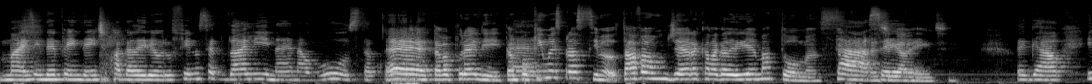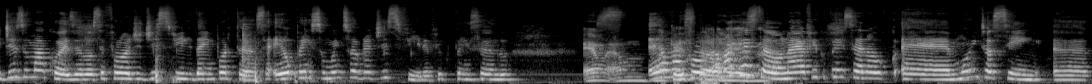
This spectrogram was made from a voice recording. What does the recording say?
mais independente com a Galeria Ouro Fino, você dá ali, né, na Augusta. Com... É, tava por ali. Tá um é. pouquinho mais pra cima. Eu tava onde era aquela Galeria Hematomas. Tá, antigamente. Sei. Legal. E diz uma coisa, você falou de desfile, da importância. Eu penso muito sobre desfile. Eu fico pensando é, é, uma, é uma questão. É uma questão, né? Eu fico pensando é, muito assim. Uh,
